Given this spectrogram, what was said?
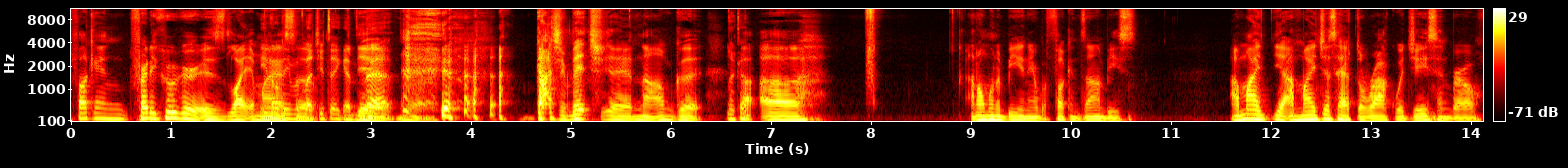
Fucking Freddy Krueger is lighting He my don't ass even up. let you take a Yeah, nap. Gotcha, bitch. Yeah, no, I'm good. okay. Uh, I don't want to be in there with fucking zombies. I might, yeah, I might just have to rock with Jason, bro.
